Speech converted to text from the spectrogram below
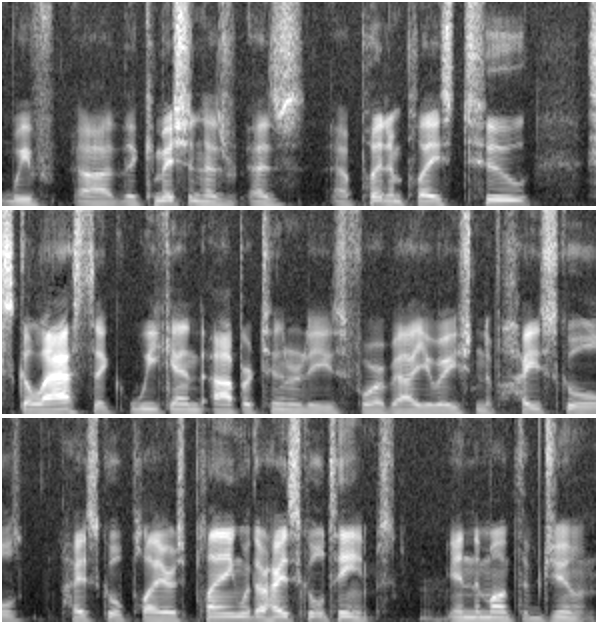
we've uh, the commission has has uh, put in place two scholastic weekend opportunities for evaluation of high school high school players playing with their high school teams in the month of June.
